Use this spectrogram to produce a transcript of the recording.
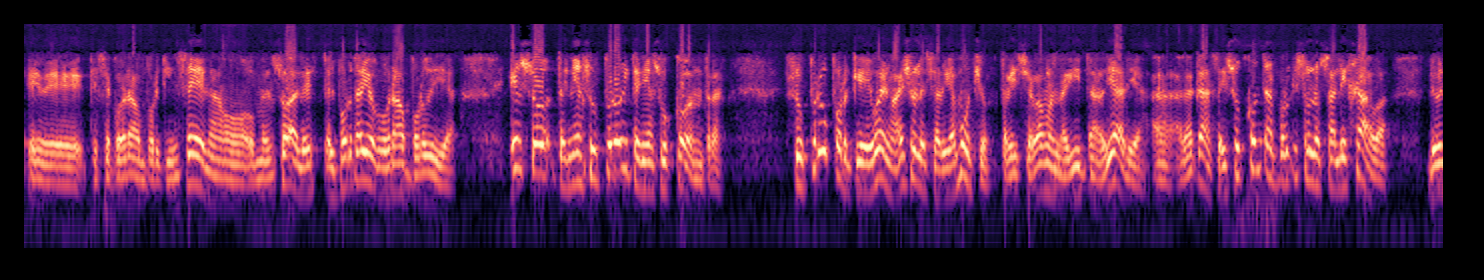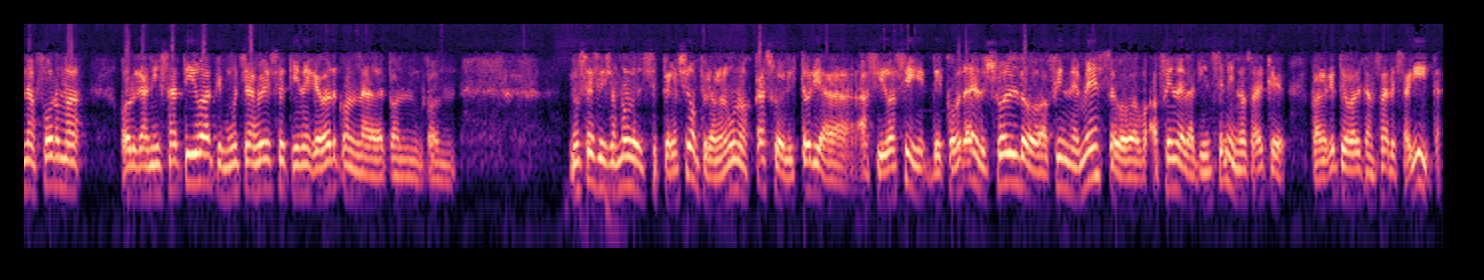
eh, que se cobraban por quincena o mensuales, el portario cobraba por día. Eso tenía sus pros y tenía sus contras. Sus pros porque, bueno, a ellos les servía mucho, llevaban la guita diaria a, la casa, y sus contras porque eso los alejaba de una forma organizativa que muchas veces tiene que ver con la con, con no sé si llamarlo desesperación, pero en algunos casos de la historia ha sido así, de cobrar el sueldo a fin de mes o a fin de la quincena y no sabes que, para qué te va a alcanzar esa guita.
